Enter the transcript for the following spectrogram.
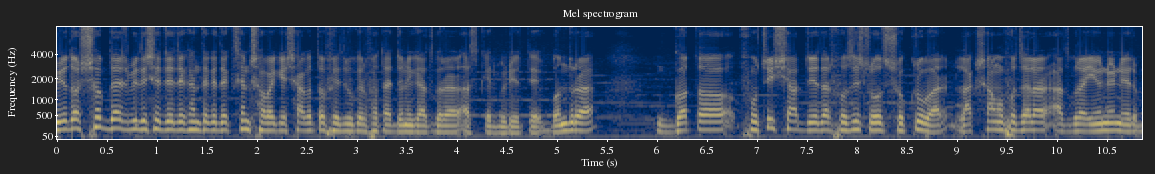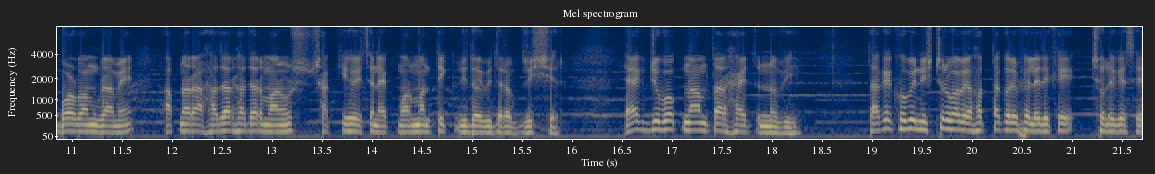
প্রিয় দর্শক, দেশ বিদেশে যে যেখান থেকে দেখছেন, সবাইকে স্বাগত। ফেসবুকের ফাতায় দৈনিক আজগরার আজকের ভিডিওতে। বন্ধুরা, গত পঁচিশ সাত দুই হাজার পঁচিশ রোজ শুক্রবার লাকসাম উপজেলার আজগরা ইউনিয়নের বড়বাম গ্রামে আপনারা হাজার হাজার মানুষ সাক্ষী হয়েছেন এক মর্মান্তিক হৃদয় বিতরক দৃশ্যের। এক যুবক নাম তার হায়তুন নবী। তাকে খুবই নিষ্ঠুরভাবে হত্যা করে ফেলে রেখে চলে গেছে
